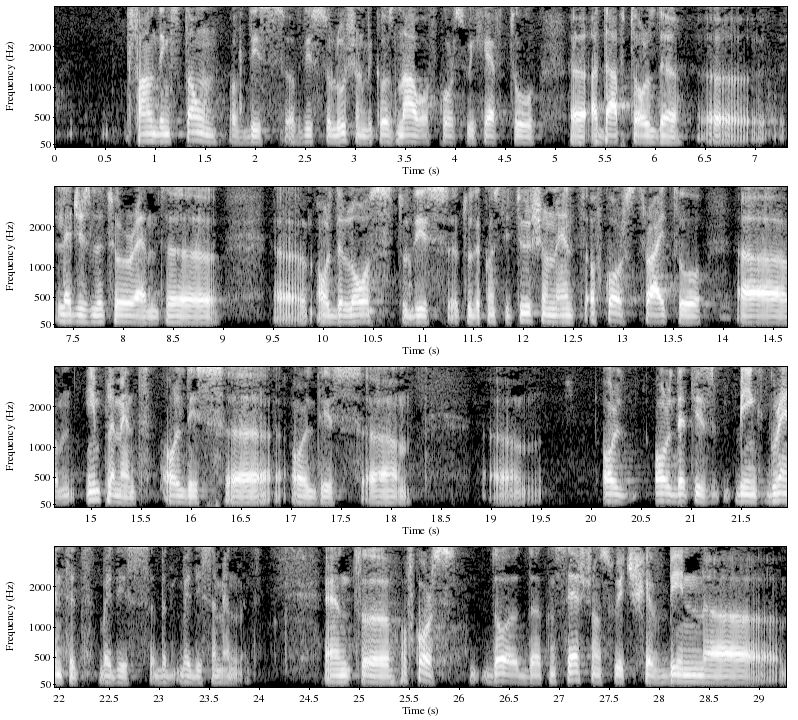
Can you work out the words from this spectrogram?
founding stone of this, of this solution because now, of course, we have to uh, adapt all the uh, legislature and uh, uh, all the laws to this uh, to the constitution and of course try to um, implement all this uh, all this um, um, all all that is being granted by this by this amendment. And uh, of course the, the concessions which have been uh, uh,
